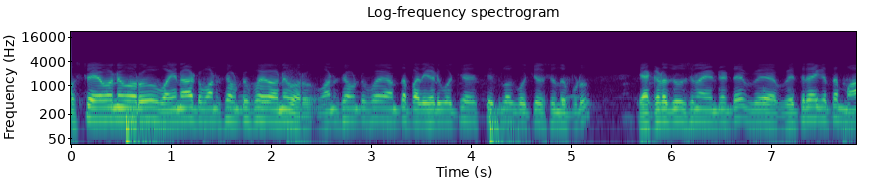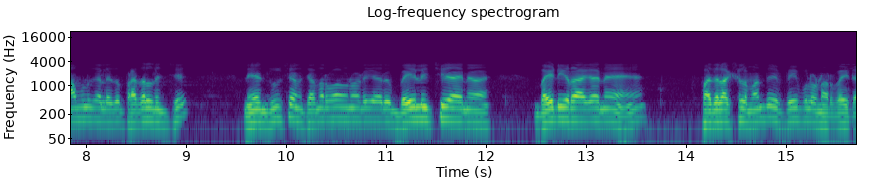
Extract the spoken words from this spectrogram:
ఫస్ట్ ఏమనేవారు? Why not one seventy five అనేవారు. వన్ సెవెంటీ ఫైవ్ అంతా పదిహేడుకి వచ్చే స్థితిలోకి వచ్చేసింది ఇప్పుడు. ఎక్కడ చూసినా ఏంటంటే వ్య- వ్యతిరేకత మామూలుగా లేదు. ప్రజల నుంచి నేను చూశాను. చంద్రబాబు నాయుడు గారు బెయిల్ ఇచ్చి ఆయన బయటికి రాగానే పది లక్షల మంది పీపుల్ ఉన్నారు బయట.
